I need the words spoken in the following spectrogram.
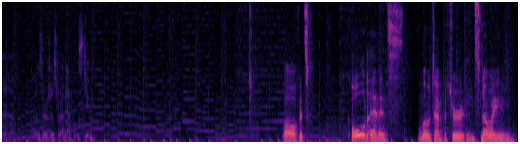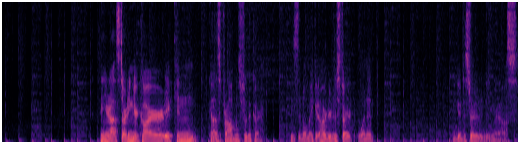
Uh, those are just red apples too. Well, if it's cold and it's low temperature and snowy and, and you're not starting your car, it can cause problems for the car because it'll make it harder to start when it you go to start it anywhere else.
